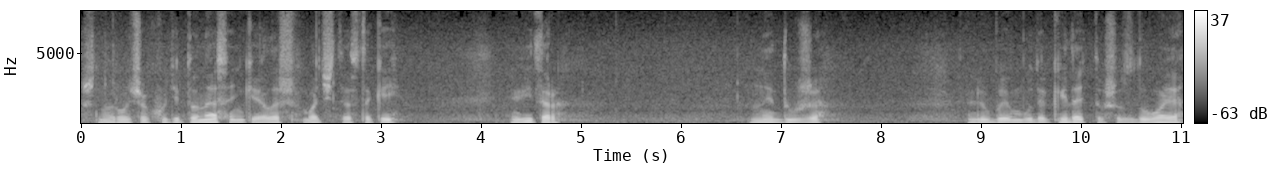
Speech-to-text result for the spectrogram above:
Шнурочок хоч і тонесенький, але ж бачите, ось такий вітер не дуже любим буде кидати, то що здуває.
